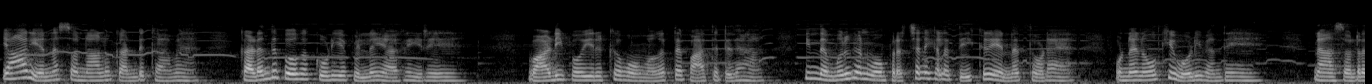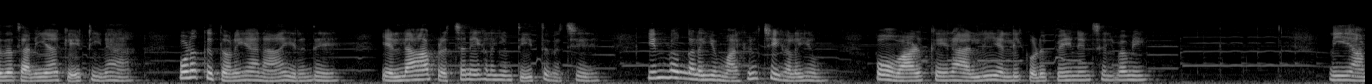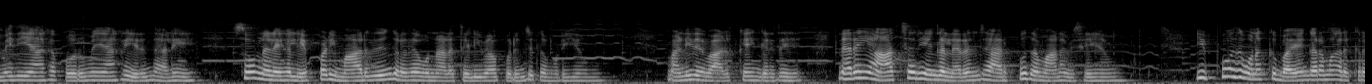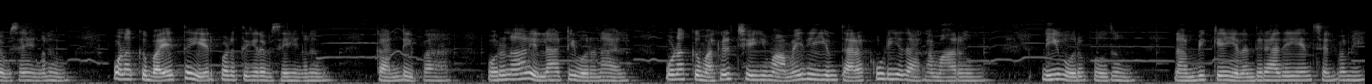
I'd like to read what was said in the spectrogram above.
யார் என்ன சொன்னாலும் கண்டுக்காம கடந்து போகக்கூடிய பிள்ளையாக இரு. வாடி போயிருக்க உன் முகத்தை பார்த்துட்டு தான் இந்த முருகன் உன் பிரச்சனைகளை தீர்க்கிற எண்ணத்தோட உன்னை நோக்கி ஓடி வந்தேன். நான் சொல்கிறத தனியாக கேட்டினா உனக்கு துணையாக நான் இருந்து எல்லா பிரச்சனைகளையும் தீர்த்து வச்சு இன்பங்களையும் மகிழ்ச்சிகளையும் உன் வாழ்க்கையில் அள்ளி அள்ளி கொடுப்பேன் என் செல்வமே. நீ அமைதியாக பொறுமையாக இருந்தாலே சூழ்நிலைகள் எப்படி மாறுதுங்கிறத உன்னால் தெளிவாக புரிஞ்சுக்க முடியும். மனித வாழ்க்கைங்கிறது நிறைய ஆச்சரியங்கள் நிறைஞ்ச அற்புதமான விஷயம். இப்போது உனக்கு பயங்கரமாக இருக்கிற விஷயங்களும் உனக்கு பயத்தை ஏற்படுத்துகிற விஷயங்களும் கண்டிப்பாக ஒரு நாள் இல்லாட்டி ஒரு நாள் உனக்கு மகிழ்ச்சியையும் அமைதியையும் தரக்கூடியதாக மாறும். நீ ஒருபோதும் நம்பிக்கை இழந்திராதே என் செல்வமே.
